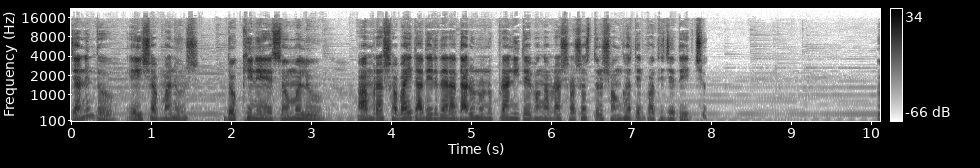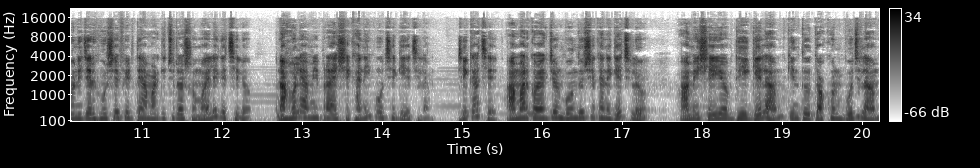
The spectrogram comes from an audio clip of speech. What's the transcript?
জানেন তো এই সব মানুষ দক্ষিণে সোমালু আমরা সবাই তাদের দ্বারা দারুণ অনুপ্রাণিত এবং আমরা সশস্ত্র সংঘাতের পথে যেতে ইচ্ছুক। তো নিজের হুঁশে ফিরতে আমার কিছুটা সময় লেগেছিল। না হলে আমি প্রায় সেখানেই পৌঁছে গিয়েছিলাম। ঠিক আছে, আমার কয়েকজন বন্ধু সেখানে গেছিল। আমি সেই অবধি গেলাম, কিন্তু তখন বুঝলাম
